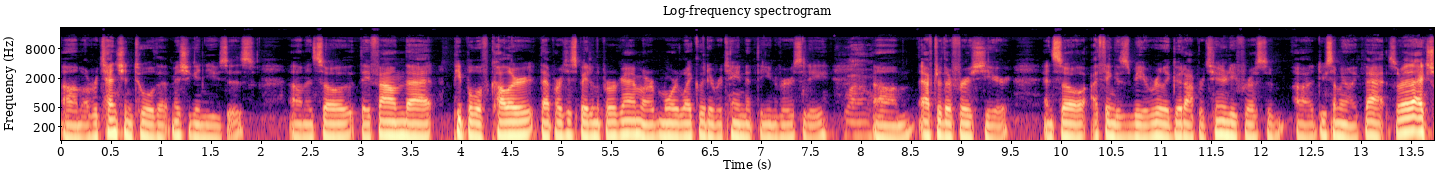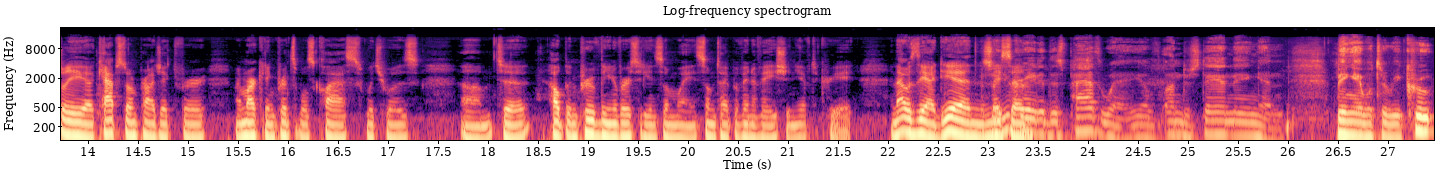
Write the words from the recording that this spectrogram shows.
um, a retention tool that Michigan uses. Um, and so they found that people of color that participate in the program are more likely to retain at the university wow. um, after their first year. And so I think this would be a really good opportunity for us to uh, do something like that. So actually a capstone project for my marketing principles class, which was um, to help improve the university in some way, some type of innovation you have to create. And that was the idea. And so they you said, created this pathway of understanding and being able to recruit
